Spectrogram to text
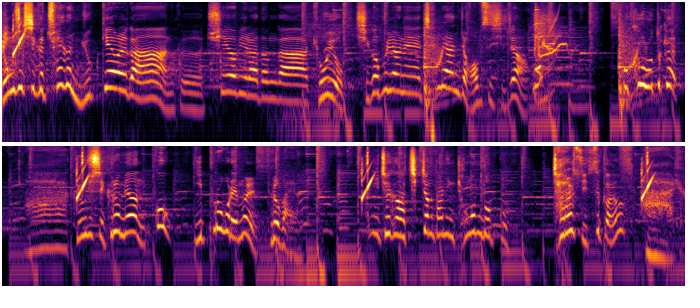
용식 씨 그 최근 6개월간 그 취업이라던가 교육, 직업 훈련에 참여한 적 없으시죠? 어? 어 그걸 어떻게? 아, 그 용식 씨 그러면 꼭 이 프로그램을 들어봐요. 아니 제가 직장 다닌 경험도 없고 잘할 수 있을까요? 아, 이거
